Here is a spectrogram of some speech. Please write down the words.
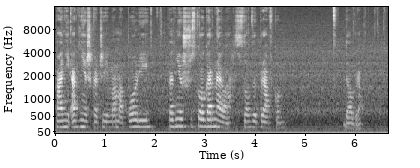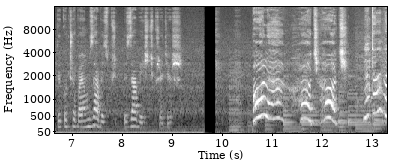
pani Agnieszka, czyli mama Poli, pewnie już wszystko ogarnęła z tą wyprawką. Dobra. Tylko trzeba ją zawieźć, zawieźć przecież. Pola! Chodź, chodź! No dobra,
